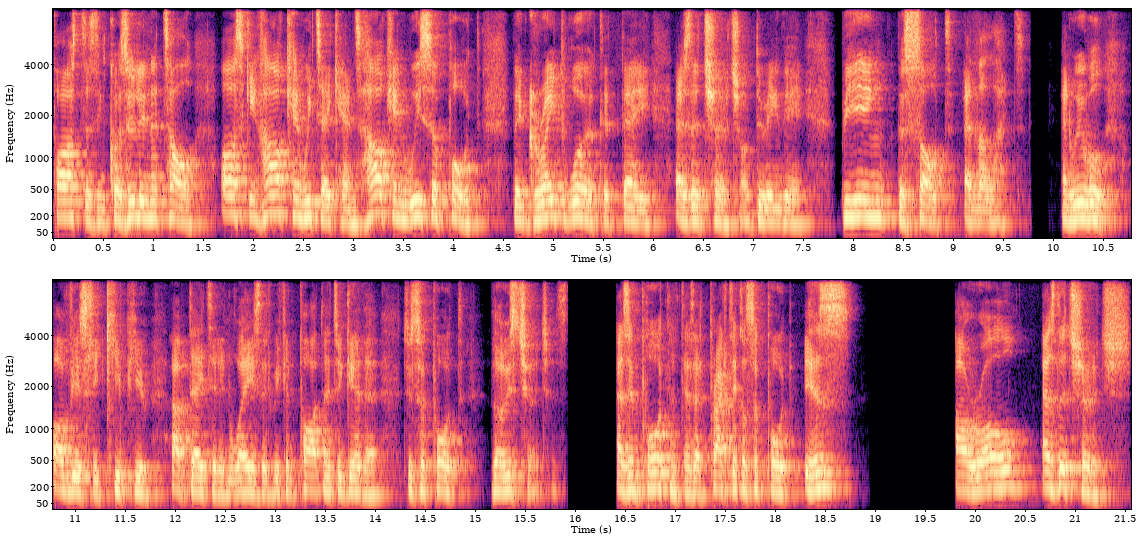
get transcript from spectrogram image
pastors in KwaZulu Natal, asking how can we take hands? How can we support the great work that they, as the church, are doing there, being the salt and the light? And we will obviously keep you updated in ways that we can partner together to support those churches. As important as that practical support is, our role as the church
